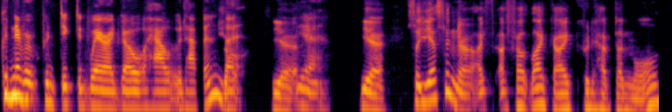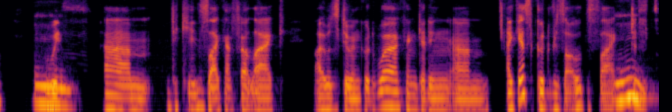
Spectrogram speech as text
could never have predicted where I'd go or how it would happen. Sure. But Yeah. yeah. Yeah. So yes and no. I I felt like I could have done more with Mm, um the kids. Like I felt like I was doing good work and getting um I guess good results. Like Mm. just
